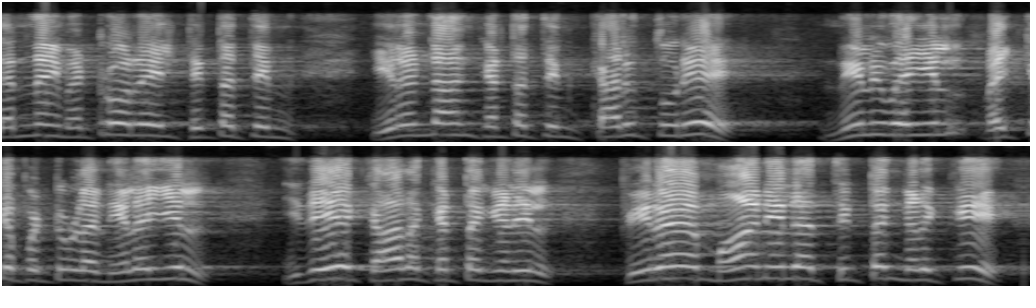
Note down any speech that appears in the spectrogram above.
சென்னை மெட்ரோ ரயில் திட்டத்தின் இரண்டாம் கட்டத்தின் கருத்துரு நிலுவையில் வைக்கப்பட்டுள்ள நிலையில் இதே காலகட்டங்களில் பிற மாநில திட்டங்களுக்கு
